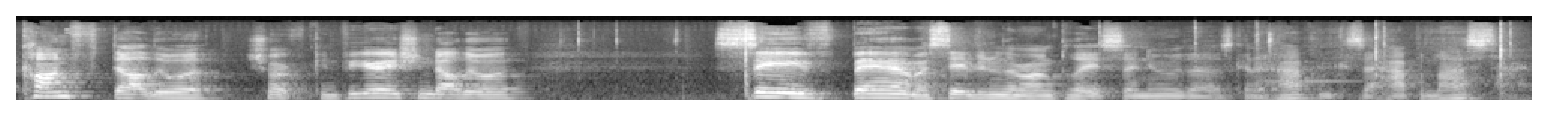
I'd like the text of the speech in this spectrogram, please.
conf.lua, short for configuration.lua. Save, bam, I saved it in the wrong place. I knew that was going to happen because that happened last time.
